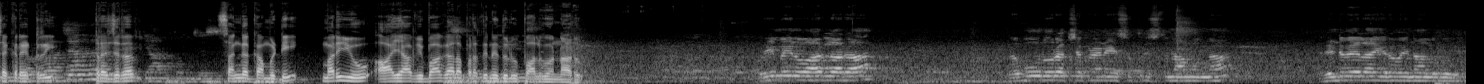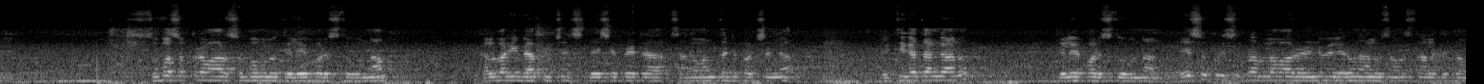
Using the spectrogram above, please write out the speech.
సెక్రటరీ ట్రెజరర్ సంఘ కమిటీ మరియు ఆయా విభాగాల ప్రతినిధులు పాల్గొన్నారు. ప్రియమైన వారులారా ప్రభువును రక్షకుడనే యేసుక్రీస్తునామున్న రెండు వేల ఇరవై నాలుగు శుభ శుక్రవార శుభములు తెలియపరుస్తూ ఉన్నాం. కల్వరీ బ్యాప్టిచర్స్ దేశపేట సంఘం అంతటి పక్షంగా వ్యక్తిగతంగాను తెలియపరుస్తూ ఉన్నాను. యేసుక్రీస్తు ప్రభుల వారు రెండు వేల ఇరవై నాలుగు సంవత్సరాల క్రితం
